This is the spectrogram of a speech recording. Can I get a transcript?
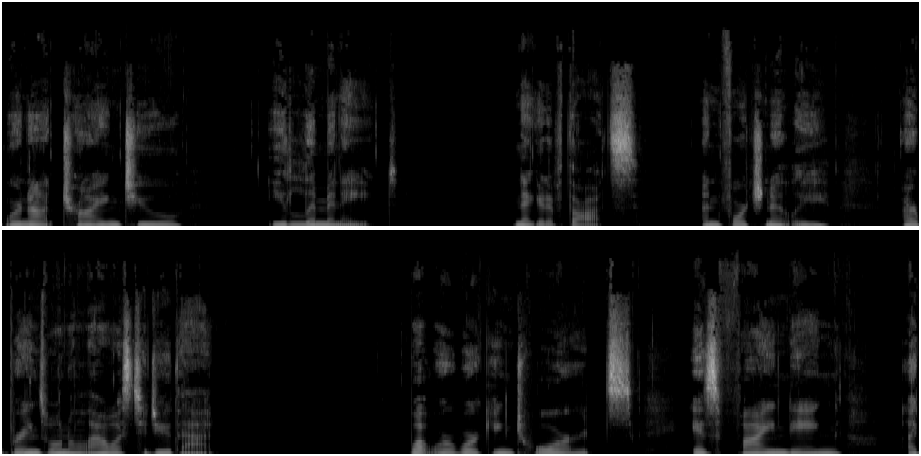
We're not trying to eliminate negative thoughts. Unfortunately, our brains won't allow us to do that. What we're working towards is finding a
